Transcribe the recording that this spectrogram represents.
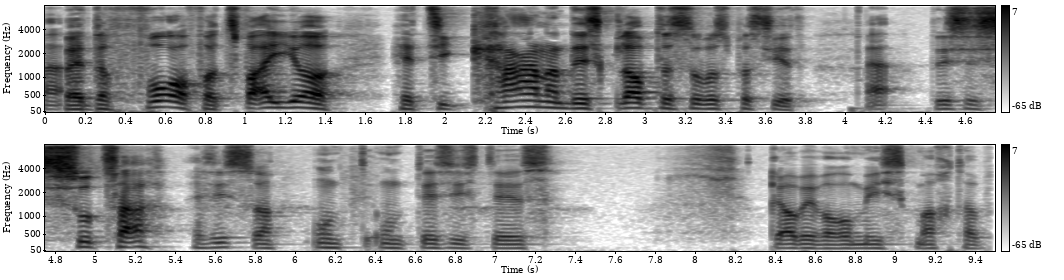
ja. weil davor, vor zwei Jahren, hätte sich keiner das geglaubt, dass sowas passiert. Ja. Das ist so zart. Es ist so. Und, und das ist das, glaube ich, warum ich es gemacht habe.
